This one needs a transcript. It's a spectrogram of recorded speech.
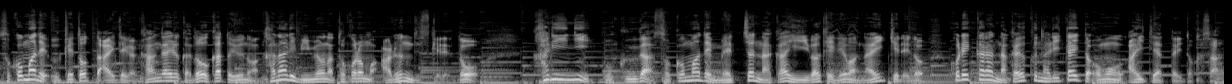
そこまで受け取った相手が考えるかどうかというのはかなり微妙なところもあるんですけれど、仮に僕がそこまでめっちゃ仲いいわけではないけれど、これから仲良くなりたいと思う相手やったりとかさ、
